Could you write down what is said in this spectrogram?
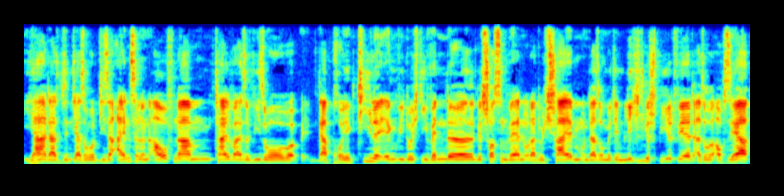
Ja, da sind ja so diese einzelnen Aufnahmen teilweise wie so da Projektile irgendwie durch die Wände geschossen werden oder durch Scheiben und da so mit dem Licht mhm. gespielt wird. Also auch sehr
